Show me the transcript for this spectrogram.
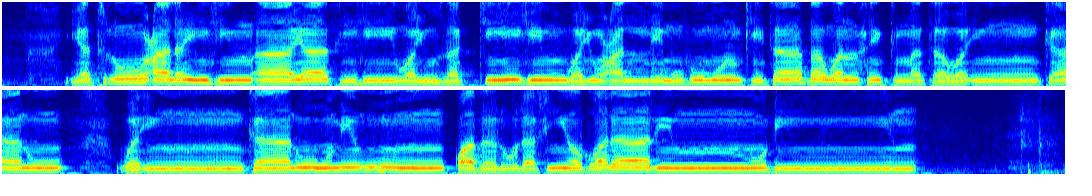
يتلو عليهم آياته ويزكيهم ويعلمهم الكتاب والحكمة وإن كانوا وإن كانوا من قبل لفي ضلال مبين.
